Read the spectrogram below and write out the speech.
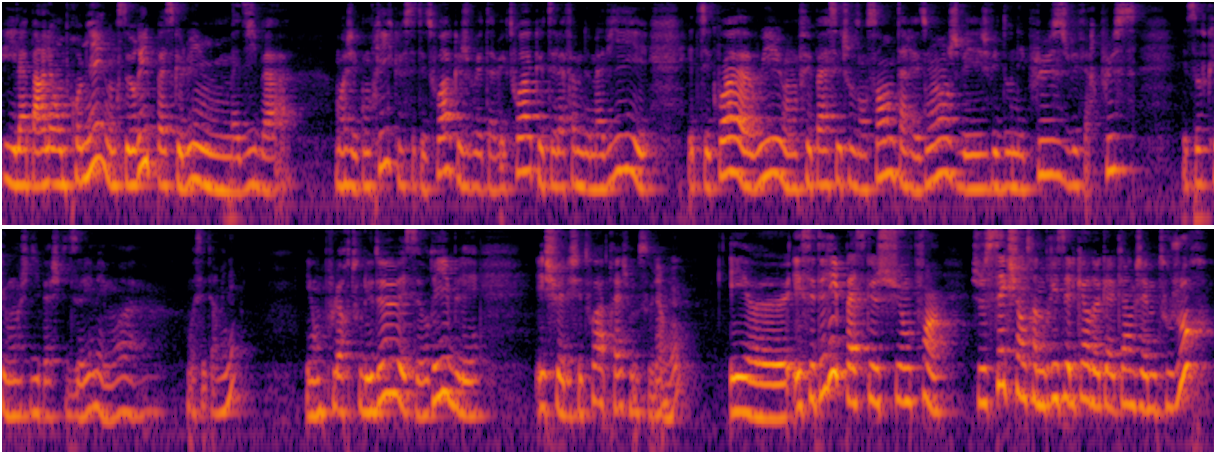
Et il a parlé en premier, donc c'est horrible parce que lui il m'a dit bah moi j'ai compris que c'était toi, que je veux être avec toi, que t'es la femme de ma vie, et, tu sais quoi, oui, on fait pas assez de choses ensemble, t'as raison, je vais, je vais donner plus, je vais faire plus. Et sauf que moi je dis, bah je suis désolée, mais moi, euh, moi c'est terminé. Et on pleure tous les deux, et c'est horrible, et, et je suis allée chez toi après, je me souviens. Et, euh, et c'est terrible parce que je suis, enfin, je sais que je suis en train de briser le cœur de quelqu'un que j'aime toujours.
